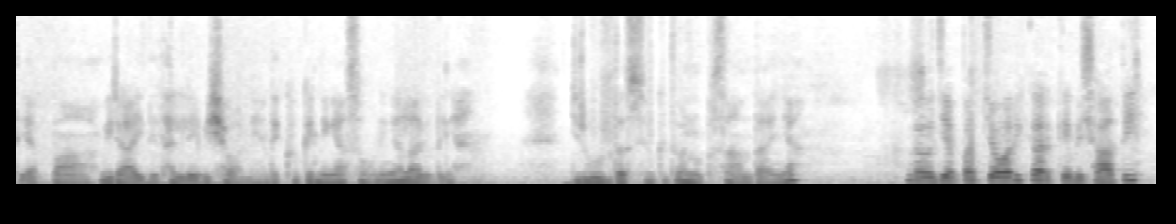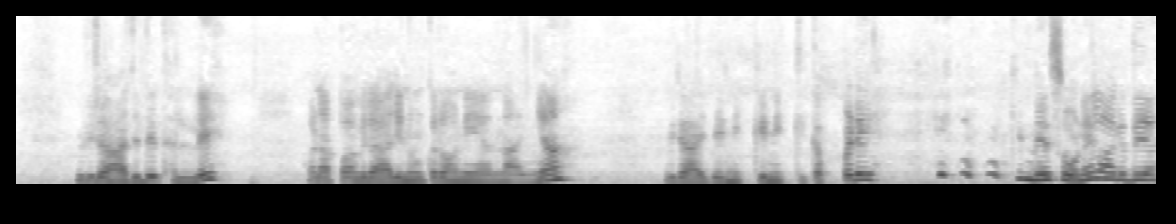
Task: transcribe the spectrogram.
ਤੇ ਆਪਾਂ ਵਿਰਾਜ ਦੇ ਥੱਲੇ ਵਿਛਾਉਨੇ ਆ। ਦੇਖੋ ਕਿੰਨੀਆਂ ਸੋਹਣੀਆਂ ਲੱਗਦੀਆਂ। ਜਰੂਰ ਦੱਸਿਓ ਕਿ ਤੁਹਾਨੂੰ ਪਸੰਦ ਆਈਆਂ। ਲਓ ਜੀ, ਆਪਾਂ ਚੌਰੀ ਕਰਕੇ ਵਿਛਾਤੀ ਵਿਰਾਜ ਦੇ ਥੱਲੇ। ਹੁਣ ਆਪਾਂ ਵਿਰਾਜ ਨੂੰ ਕਰਾਉਨੇ ਆ ਨਾਈਆਂ। ਵਿਰਾਜ ਦੇ ਨਿੱਕੇ ਨਿੱਕੇ ਕੱਪੜੇ। ਕਿੰਨੇ ਸੋਹਣੇ ਲੱਗਦੇ ਆ।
